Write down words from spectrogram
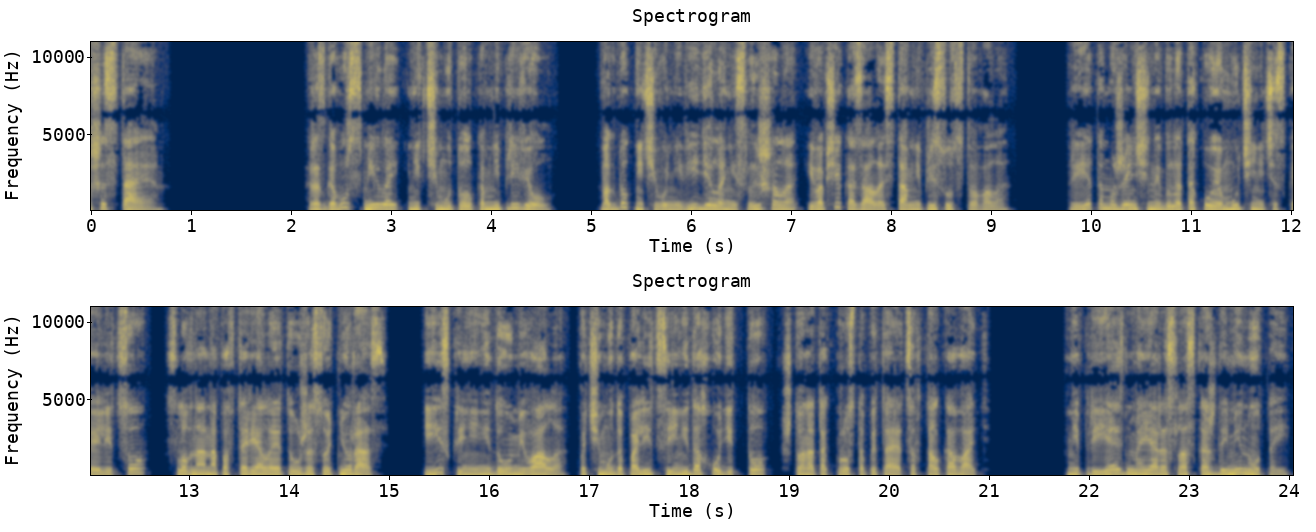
шестая. Разговор с Милой ни к чему толком не привел. Макдок ничего не видела, не слышала и вообще, казалось, там не присутствовала. При этом у женщины было такое мученическое лицо, словно она повторяла это уже сотню раз, и искренне недоумевала, почему до полиции не доходит то, что она так просто пытается втолковать. Неприязнь моя росла с каждой минутой,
